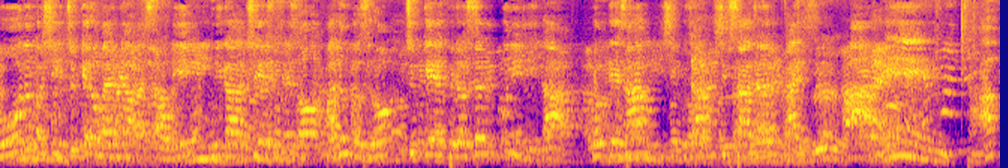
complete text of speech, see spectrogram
모든 것이 주께로 말미암았사오니 우리가 주의 손에서 받은 것으로 주께 드렸을 뿐입니다. 역대상 29장 14절 말씀. 아멘. 자,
